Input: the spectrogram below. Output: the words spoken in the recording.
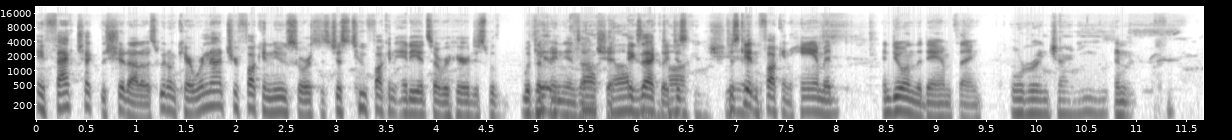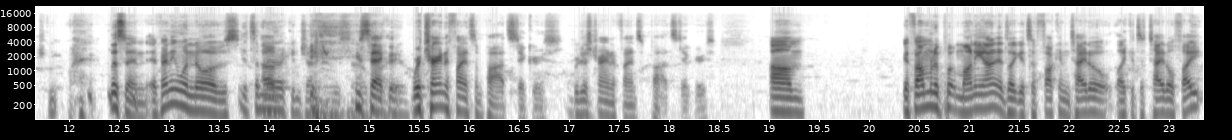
hey, fact check the shit out of us. We don't care. We're not your fucking news source. It's just two fucking idiots over here just with with Getting opinions on shit. Exactly. Just talking just getting fucking hammered and doing the damn thing. ordering Chinese. And listen, if anyone knows It's American Chinese. so exactly. We're trying to find some pot stickers. We're just trying to find some pot stickers. Um, if I'm gonna put money on it, it's like it's a fucking title, like it's a title fight.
